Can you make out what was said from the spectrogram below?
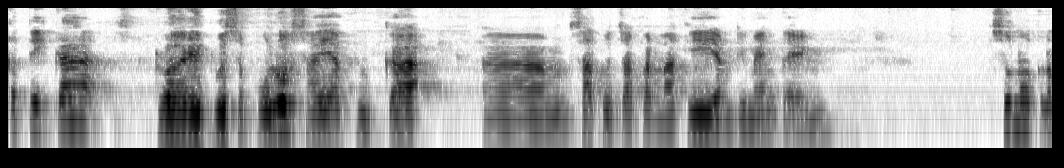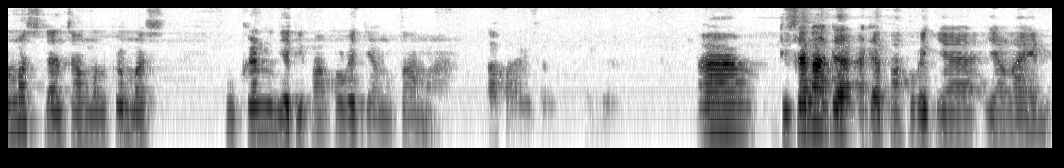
Ketika 2010 saya buka em, satu cabang lagi yang di Menteng, sumo kremes dan salmon kremes bukan menjadi favorit yang utama. apa itu? Um, di sana ada ada favoritnya yang lain.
